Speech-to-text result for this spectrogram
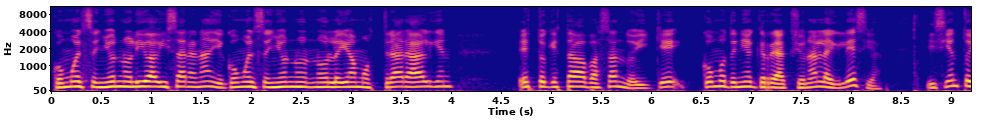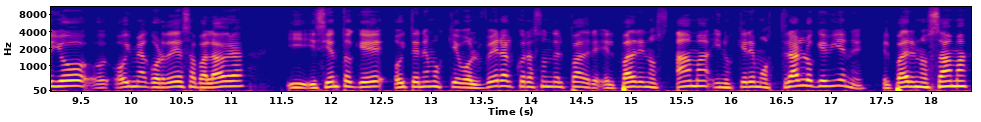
Cómo el Señor no le iba a avisar a nadie, cómo el Señor no, no le iba a mostrar a alguien esto que estaba pasando y que, cómo tenía que reaccionar la iglesia. Y siento yo, hoy me acordé de esa palabra, y, siento que hoy tenemos que volver al corazón del Padre. El Padre nos ama y nos quiere mostrar lo que viene. El Padre nos ama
